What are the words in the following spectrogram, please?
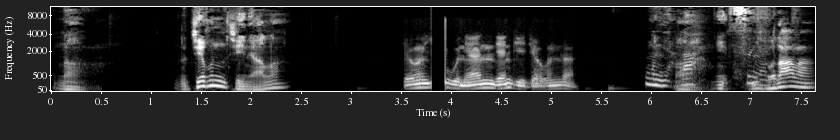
那结婚几年了？结婚一五年年底结婚的，五年了啊，，你你四年多大了？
